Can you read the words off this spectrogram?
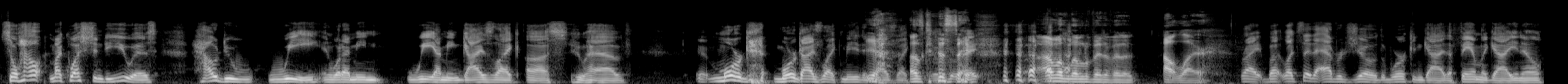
So how my question to you is, how do we, and what I mean we, I mean guys like us who have more more guys like me than yeah, guys like I was gonna say right? I'm a little bit of an outlier. Right, but let's say the average Joe, the working guy, the family guy, you know,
